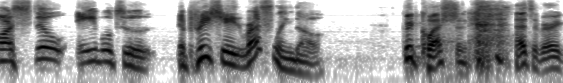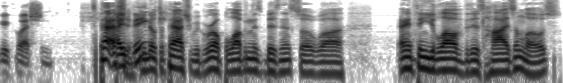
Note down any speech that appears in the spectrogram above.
are still able to appreciate wrestling though? Good question. That's a very good question. It's a passion. You think- know, it's a passion. We grew up loving this business, so uh, anything you love, there's highs and lows.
